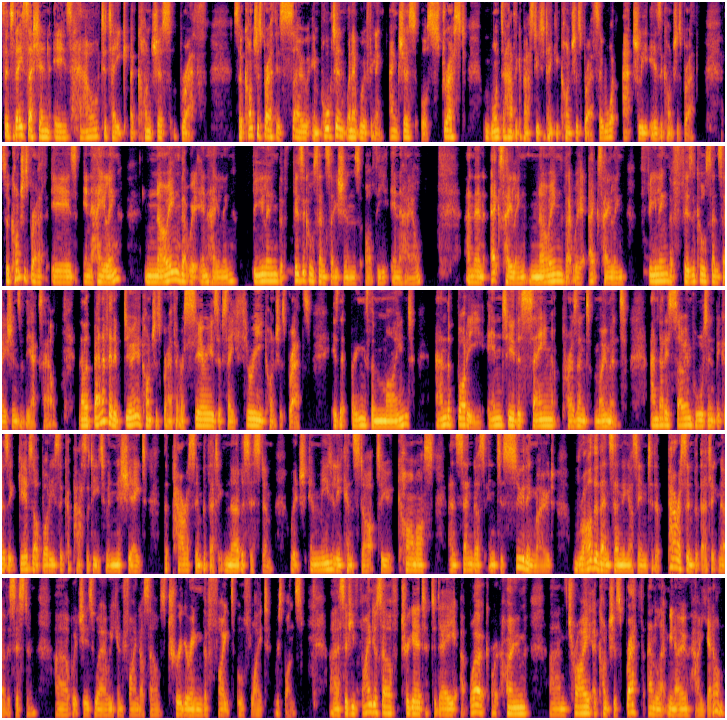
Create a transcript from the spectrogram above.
So today's session is how to take a conscious breath. So, conscious breath is so important whenever we're feeling anxious or stressed. We want to have the capacity to take a conscious breath. So, what actually is a conscious breath? So, conscious breath is inhaling, knowing that we're inhaling, feeling the physical sensations of the inhale, and then exhaling, knowing that we're exhaling, feeling the physical sensations of the exhale. Now, the benefit of doing a conscious breath or a series of, say, three conscious breaths is that brings the mind and the body into the same present moment. And that is so important because it gives our bodies the capacity to initiate the parasympathetic nervous system, which immediately can start to calm us and send us into soothing mode rather than sending us into the parasympathetic nervous system, uh, which is where we can find ourselves triggering the fight or flight response. Uh, so if you find yourself triggered today at work or at home, um, try a conscious breath and let me know how you get on.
